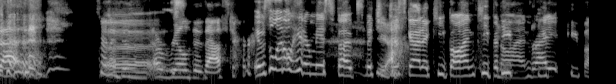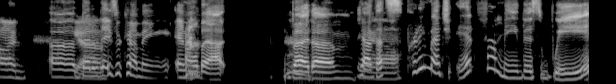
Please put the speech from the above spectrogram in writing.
that. It's been a, dis- Uh, a real disaster. It was a little hit or miss, folks, but you Yeah. just gotta keep on keeping Keep- on, right? Keep on. Uh, Yeah. better days are coming and all that. But um, yeah, that's pretty much it for me this week.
